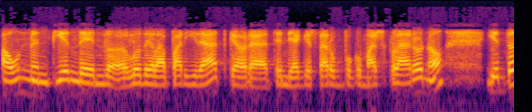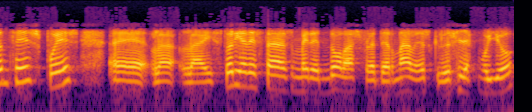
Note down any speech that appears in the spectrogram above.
aún entienden lo, de la paridad, que ahora tendría que estar un poco más claro, ¿no? Y entonces, pues, eh, la, la historia de estas merendolas fraternales, que les llamo yo,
